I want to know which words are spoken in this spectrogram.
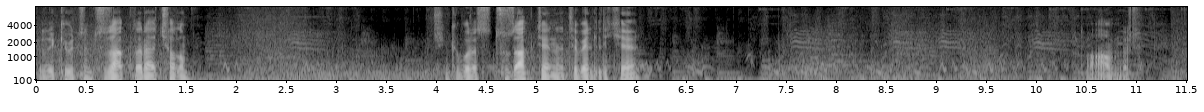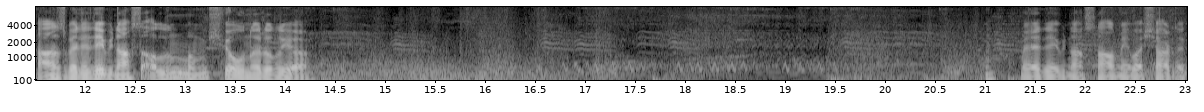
Şuradaki bütün tuzakları açalım. Çünkü burası tuzak cenneti belli ki. Tamamdır. Yalnız belediye binası alınmamış ve onarılıyor. Belediye binasını almayı başardık.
